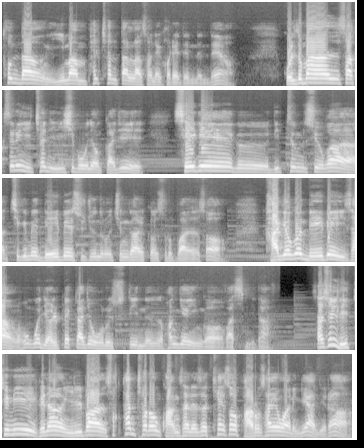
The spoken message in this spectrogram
톤당 2만 8천 달러 선에 거래됐는데요. 골드만삭스는 2025년까지 세계 그 리튬 수요가 지금의 4배 수준으로 증가할 것으로 보여서 가격은 4배 이상 혹은 10배까지 오를 수도 있는 환경인 것 같습니다. 사실 리튬이 그냥 일반 석탄처럼 광산에서 캐서 바로 사용하는 게 아니라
